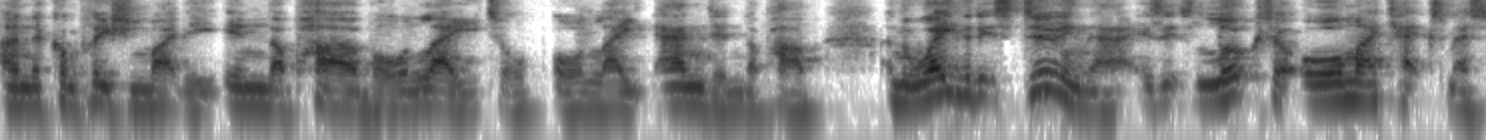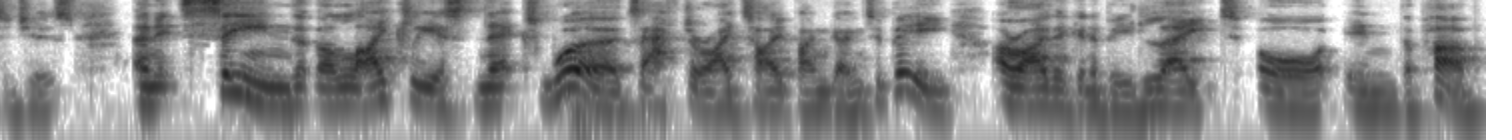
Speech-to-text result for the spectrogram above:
and the completion might be in the pub or late or, or late and in the pub. And the way that it's doing that is it's looked at all my text messages and it's seen that the likeliest next words after I type I'm going to be are either going to be late or in the pub.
